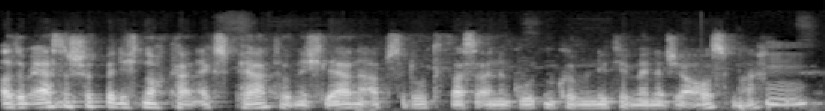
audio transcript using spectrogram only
Also im ersten Schritt bin ich noch kein Experte und ich lerne absolut, was einen guten Community Manager ausmacht. Mhm.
